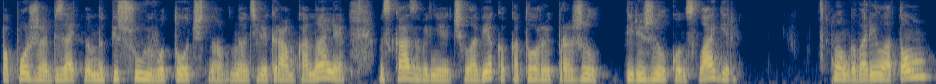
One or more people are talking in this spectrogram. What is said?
попозже обязательно напишу его точно на телеграм-канале. Высказывание человека, который прожил, пережил концлагерь. Он говорил о том,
